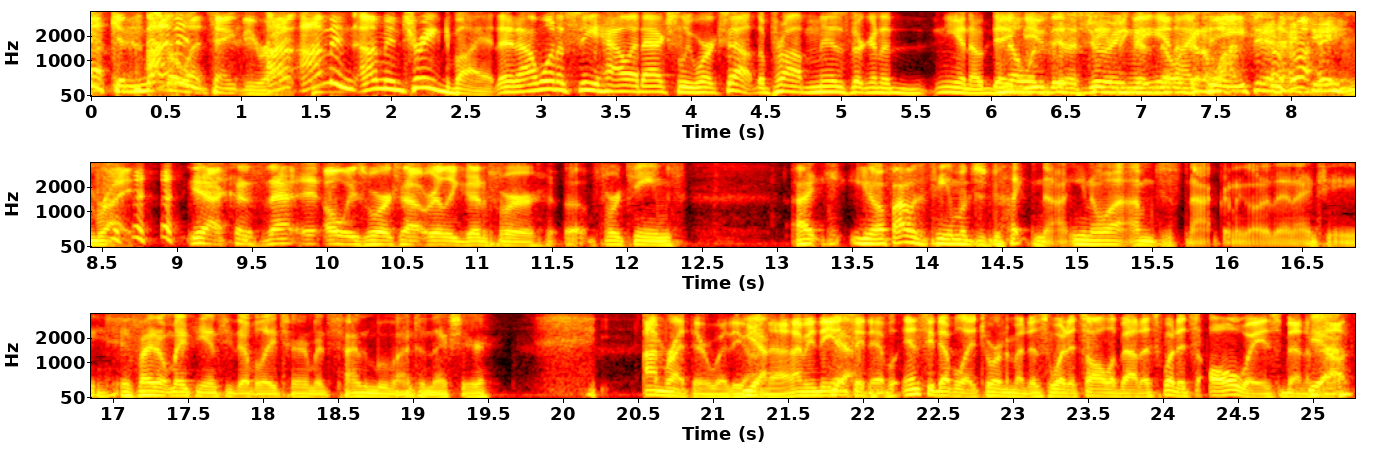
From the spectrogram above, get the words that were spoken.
it. Can never I'm let Tank be right. I, I'm in, I'm intrigued by it, and I want to see how it actually works out. The problem is they're going to, you know, debut no one's this see during the because no one's NIT. going watch NIT. right. Yeah, because that it always works out really good for uh, for teams. I, you know, if I was a team, I'd just be like, no, you know what? I'm just not going to go to the NIT. If I don't make the NCAA tournament, it's time to move on to next year. I'm right there with you Yeah. on that. I mean, the Yeah. NCAA, NCAA tournament is what it's all about. It's what it's always been Yeah. about,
